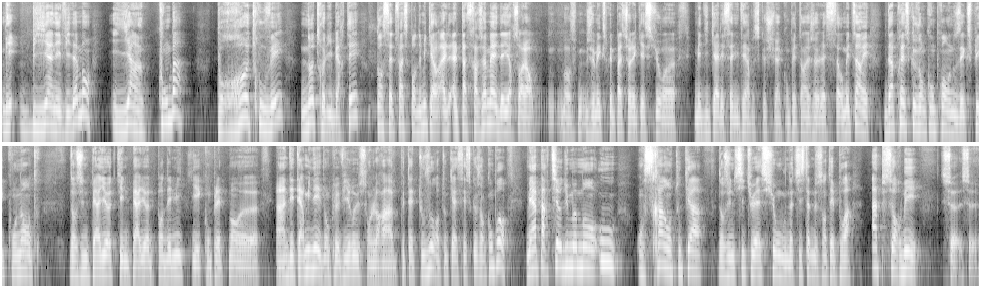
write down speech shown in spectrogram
mais bien évidemment, il y a un combat pour retrouver notre liberté quand cette phase pandémique, alors elle, passera jamais d'ailleurs. Alors, je ne m'exprime pas sur les questions euh, médicales et sanitaires parce que je suis incompétent et je laisse ça aux médecins, mais d'après ce que j'en comprends, on nous explique qu'on entre dans une période qui est une période pandémique qui est complètement euh, indéterminée. Donc le virus, on l'aura peut-être toujours, en tout cas c'est ce que j'en comprends. Mais à partir du moment où on sera en tout cas dans une situation où notre système de santé pourra absorber ce, ce-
